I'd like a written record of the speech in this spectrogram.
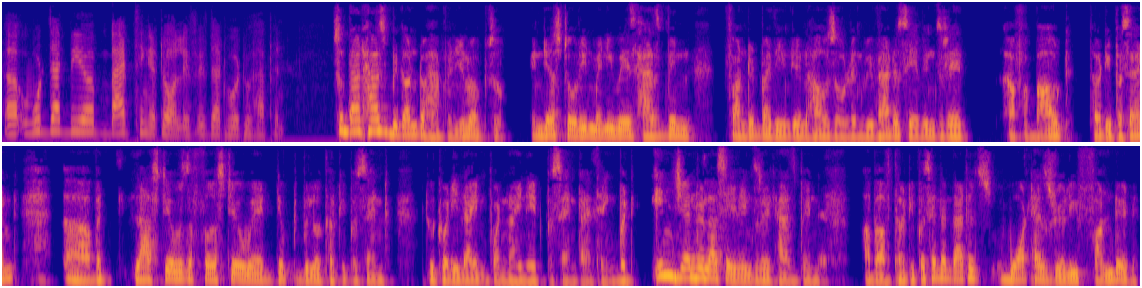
uh, would that be a bad thing at all if, if that were to happen? So that has begun to happen, you know. So India's story in many ways has been funded by the Indian household, and we've had a savings rate of about 30%. Uh, but last year was the first year where it dipped below 30% to 29.98%, I think. But in general, our savings rate has been above 30%. And that is what has really funded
